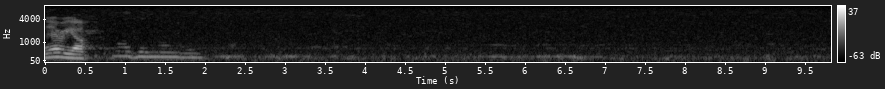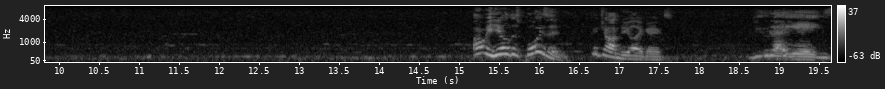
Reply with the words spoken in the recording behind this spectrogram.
there we go. Oh, he healed his poison. Good job, do you like eggs? You like eggs.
